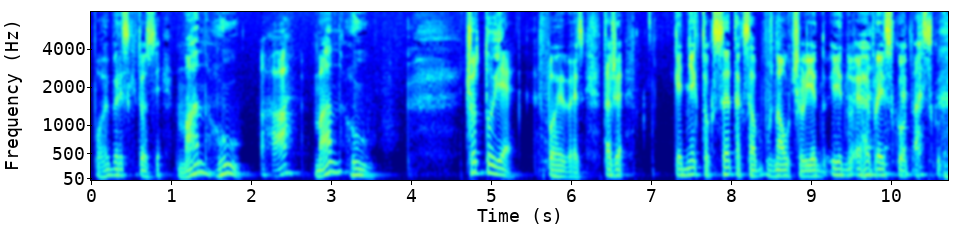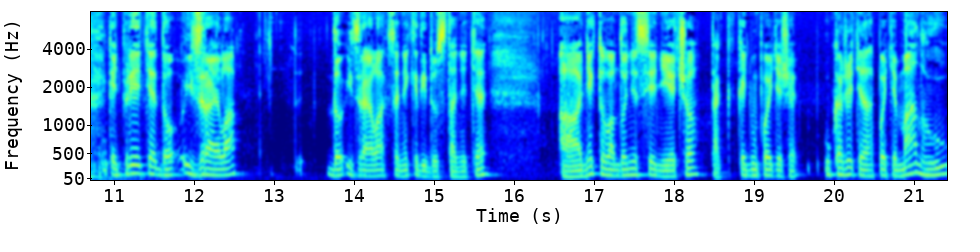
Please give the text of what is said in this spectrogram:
Po hebrejsky to je manhu. Aha. Manhu. Čo to je po hebrejsky? Takže keď niekto chce, tak sa už naučil jednu, jednu hebrejskú otázku. Keď prídete do Izraela, do Izraela, ak sa niekedy dostanete, a niekto vám donesie niečo, tak keď mu poviete, že ukážete a poviete manhu,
